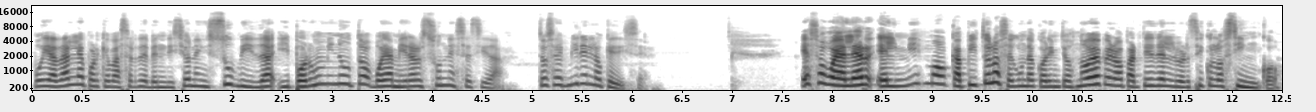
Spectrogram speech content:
voy a darle porque va a ser de bendición en su vida y por un minuto voy a mirar su necesidad. Entonces, miren lo que dice. Eso voy a leer el mismo capítulo, 2 Corintios 9, pero a partir del versículo 5.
